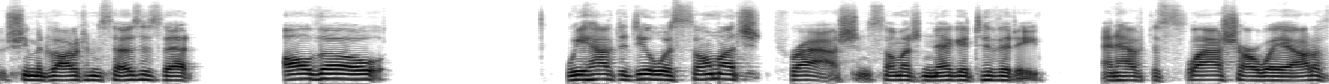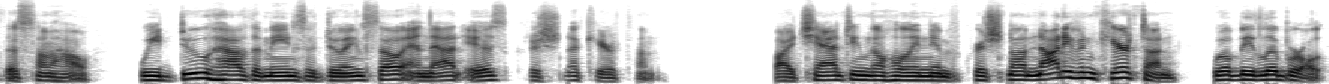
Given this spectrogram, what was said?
Srimad Bhagavatam says, is that although we have to deal with so much trash and so much negativity and have to slash our way out of this somehow, we do have the means of doing so, and that is Krishna Kirtan. By chanting the holy name of Krishna, not even Kirtan, will be liberal.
